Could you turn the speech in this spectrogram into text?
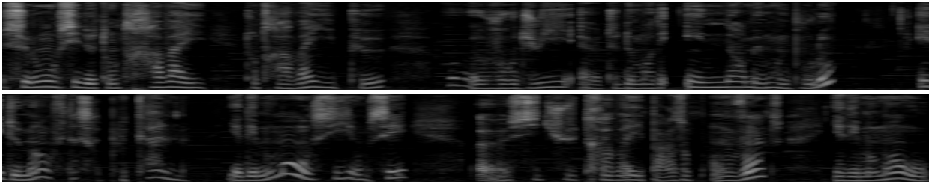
selon aussi de ton travail, ton travail, il peut aujourd'hui euh, te demander énormément de boulot. Et demain, au final, ce serait plus calme. Il y a des moments aussi, on sait, euh, si tu travailles par exemple en vente, il y a des moments où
